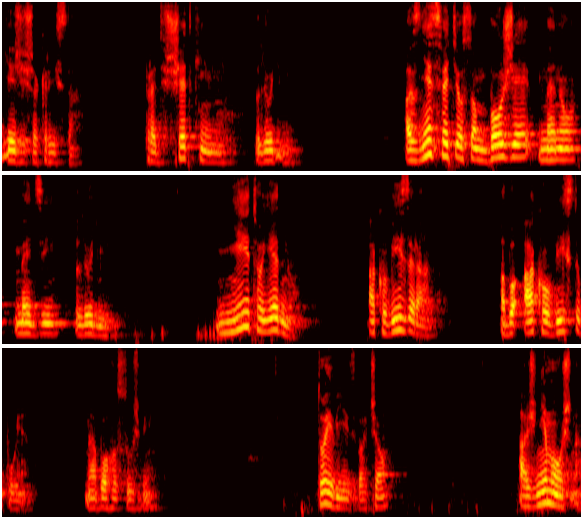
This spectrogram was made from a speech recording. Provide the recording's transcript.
Ježiša Krista pred všetkými ľuďmi. A znesvetil som Božie meno medzi ľuďmi. Nie je to jedno, ako vyzerám, alebo ako vystupujem na bohoslužby. To je výzva, čo? Až nemožná.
